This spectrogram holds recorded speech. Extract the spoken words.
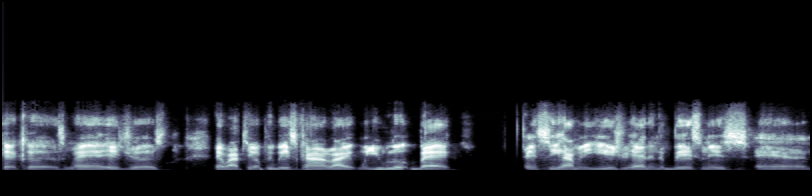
Yeah, cause man, it's just that's why I tell people it's kind of like when you look back and see how many years you had in the business, and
